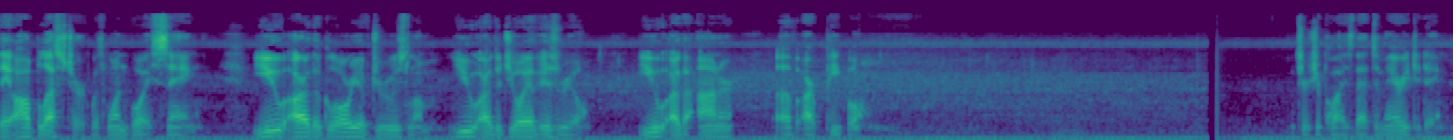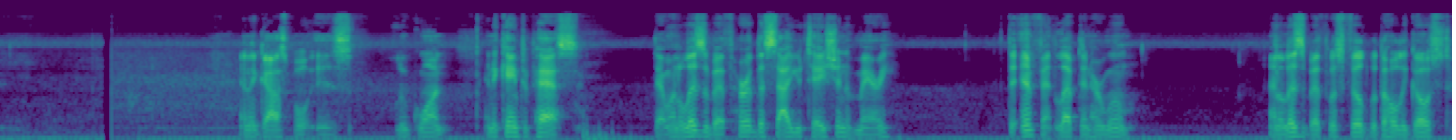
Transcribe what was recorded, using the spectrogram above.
they all blessed her with one voice, saying, You are the glory of Jerusalem, you are the joy of Israel, you are the honor of our people. The church applies that to Mary today. And the gospel is Luke 1. And it came to pass that when Elizabeth heard the salutation of Mary, the infant leapt in her womb and Elizabeth was filled with the Holy Ghost.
